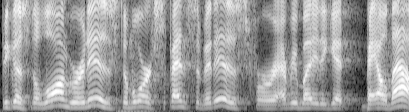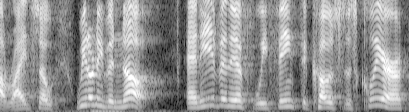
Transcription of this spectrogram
Because the longer it is, the more expensive it is for everybody to get bailed out, right? So we don't even know. And even if we think the coast is clear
